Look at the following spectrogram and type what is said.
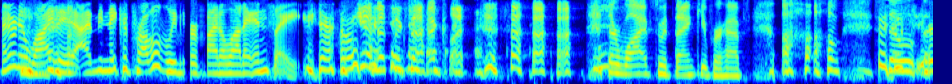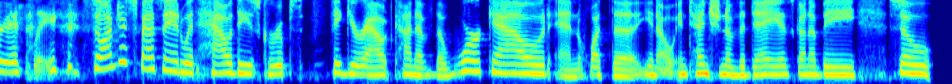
I don't know why they. I mean, they could probably provide a lot of insight. You know? yes, exactly. Their wives would thank you, perhaps. Um, so seriously. So I'm just fascinated with how these groups figure out kind of the workout and what the you know intention of the day is going to be. So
